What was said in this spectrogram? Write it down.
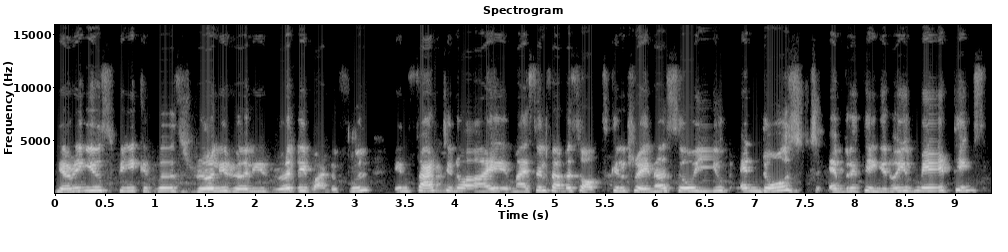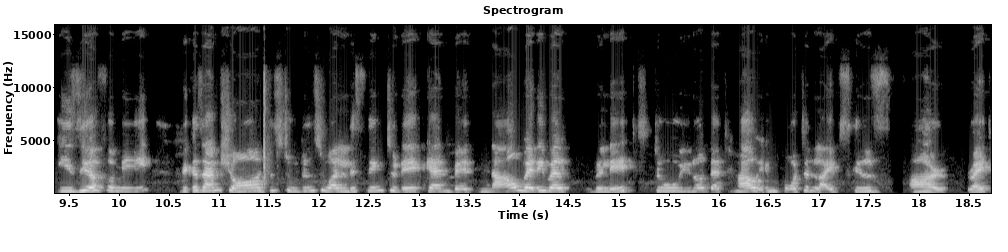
hearing you speak, it was really, really, really wonderful in fact you know i myself am a soft skill trainer so you've endorsed everything you know you've made things easier for me because i'm sure the students who are listening today can be, now very well relate to you know that how important life skills are right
